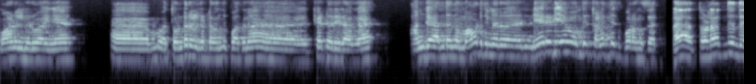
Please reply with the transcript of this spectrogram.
மாநில நிர்வாகிங்க ஆஹ் தொண்டர்கள் வந்து பாத்தீங்கன்னா கேட்டறிகிறாங்க அங்க அந்தந்த மாவட்டத்தினர் நேரடியா வந்து களத்துக்கு போறாங்க சார். தொடர்ந்து இந்த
